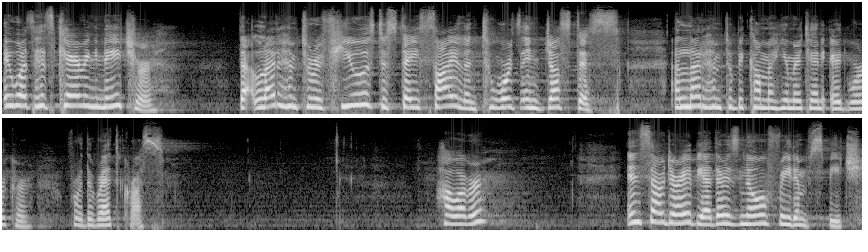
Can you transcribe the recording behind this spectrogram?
It was his caring nature that led him to refuse to stay silent towards injustice and led him to become a humanitarian aid worker for the Red Cross. However, in Saudi Arabia, there is no freedom of speech,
